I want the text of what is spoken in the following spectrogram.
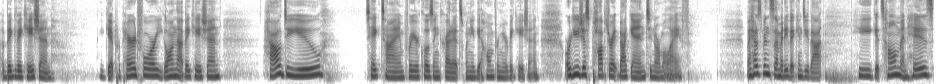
a big vacation. You get prepared for, you go on that vacation. How do you take time for your closing credits when you get home from your vacation? Or do you just popped right back into normal life? My husband's somebody that can do that. He gets home and his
